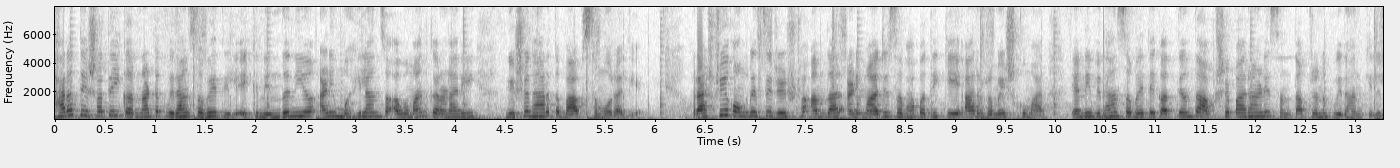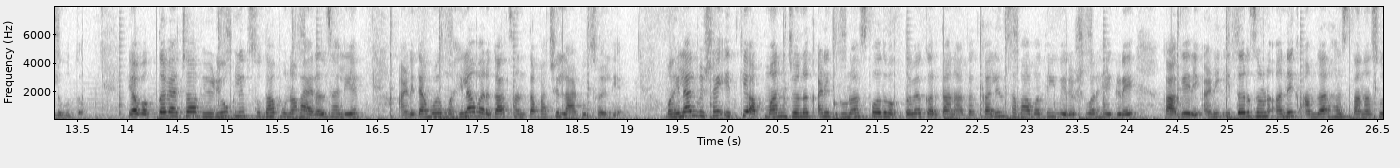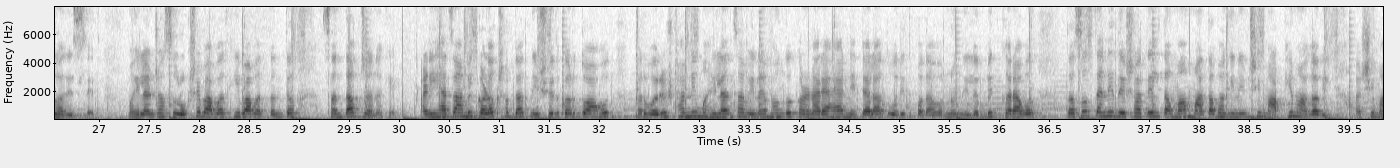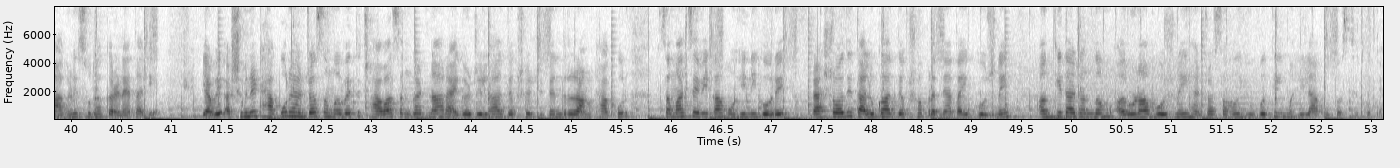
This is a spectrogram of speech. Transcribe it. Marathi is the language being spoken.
भारत देशातील कर्नाटक विधानसभेतील एक निंदनीय आणि महिलांचा अवमान करणारी निषेधार्थ बाब समोर आली आहे. राष्ट्रीय काँग्रेसचे ज्येष्ठ आमदार आणि माजी सभापती के आर रमेश कुमार यांनी विधानसभेत एक अत्यंत आक्षेपार्ह आणि संतापजनक विधान केलेलं होतं. या वक्तव्याच्या व्हिडिओ क्लिप सुद्धा पुन्हा व्हायरल झाली आहे आणि त्यामुळे महिला वर्गात संतापाची लाट उसळली आहे. महिलांविषयी इतके अपमानजनक आणि घृणास्पद वक्तव्य करताना तत्कालीन सभापती वीरेश्वर हेगडे कागेरे आणि इतर जण अनेक आमदार हसताना सुद्धा दिसलेत. महिलांच्या सुरक्षेबाबत ही बाब अत्यंत संतापजनक आहे. आणि ह्याचा आम्ही कडक शब्दात निषेध करतो आहोत. तर वरिष्ठांनी महिलांचा विनयभंग करणाऱ्या ह्या नेत्याला त्वरित पदावरून निलंबित करावं. तसंच त्यांनी देशातील तमाम माता भगिनींची माफी मागावी अशी मागणी सुद्धा करण्यात आली आहे. यावेळी अश्विनी ठाकूर यांच्या समवेत छावा संघटना रायगड जिल्हा अध्यक्ष जितेंद्र राम ठाकूर समाजसेविका मोहिनी गोरे राष्ट्रवादी तालुका अध्यक्ष प्रज्ञाताई भोजने अंकिता जंगम अरुणा भोजने यांच्यासह युवती महिला उपस्थित होत्या.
